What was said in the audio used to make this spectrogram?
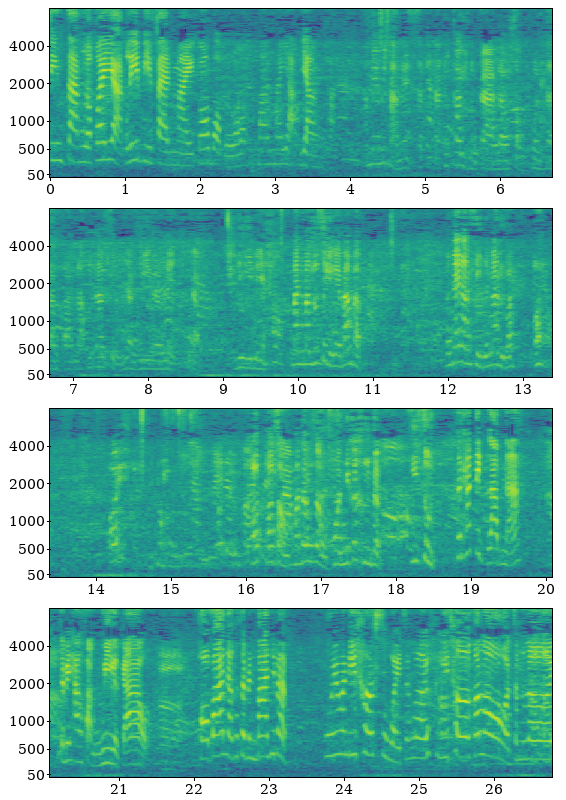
จริงจังแล้วก็อยากรีบมีแฟนไหมก็บอกเลยว่าไม่ไม่อยากยังค่ะถ้าไม่ไม่ถามในสเตตัสที่ก้อยอยู่ตรงกลางเราสองคนพลังความรักที่น่าสูงอย่างดีเวลเลตกับดีเนี่ยมันมันรู้สึกยังไงบ้างแบบ มันได้รังสีได้ไหมหรือว่าอ๋อโอ้ยเพราะเพราะสองเพราะทั้งสองคนนี่ก็คือแบบที่สุดคือถ้าติดลำนะ จะไปทางฝั่งวีกับก้าวอ่าพอบ้านเนี่ยก็จะเป็นบ้านที่แบบ อุ้ยวันนี้เธอสวยจังเลยวันนี้เธอก็หล่อจังเลย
